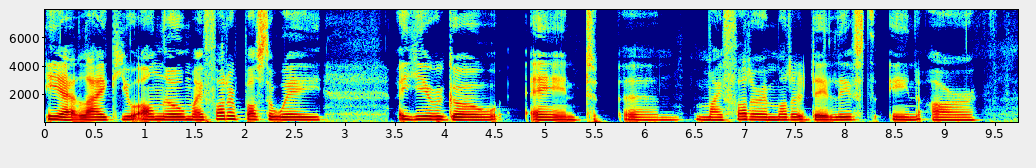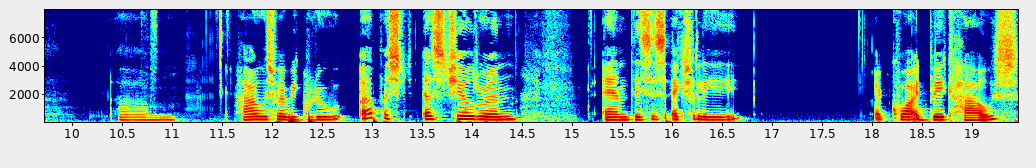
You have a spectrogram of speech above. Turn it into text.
yeah, like you all know, my father passed away a year ago, and um, my father and mother they lived in our um, house where we grew up as as children, and this is actually a quite big house,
